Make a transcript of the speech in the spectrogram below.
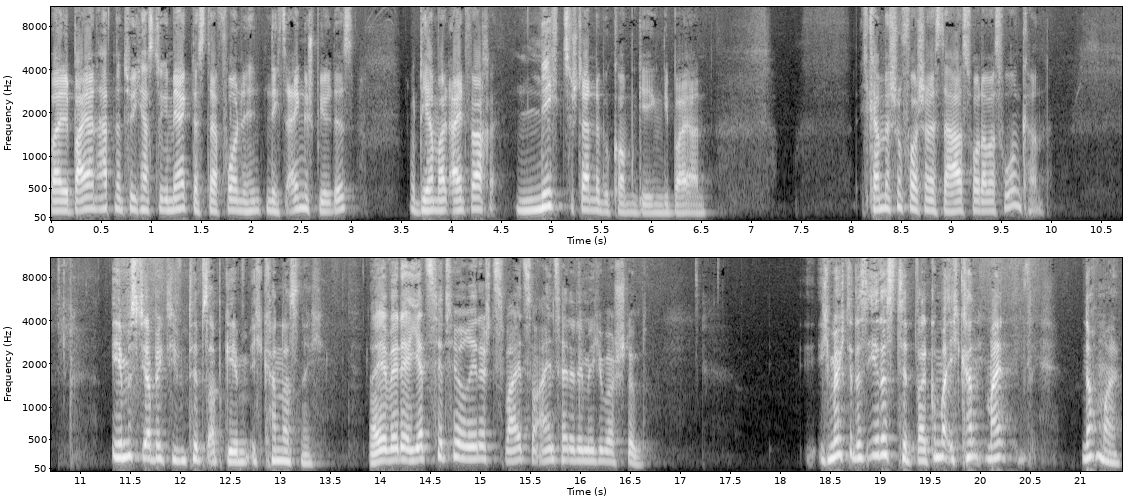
Weil Bayern hat natürlich, hast du gemerkt, dass da vorne und hinten nichts eingespielt ist. Und die haben halt einfach nichts zustande bekommen gegen die Bayern. Ich kann mir schon vorstellen, dass der HSV da was holen kann. Ihr müsst die objektiven Tipps abgeben. Ich kann das nicht. Naja, wäre der jetzt hier theoretisch 2 zu 1, hätte der mich überstimmt. Ich möchte, dass ihr das tippt, weil guck mal, ich kann mein. Nochmal,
